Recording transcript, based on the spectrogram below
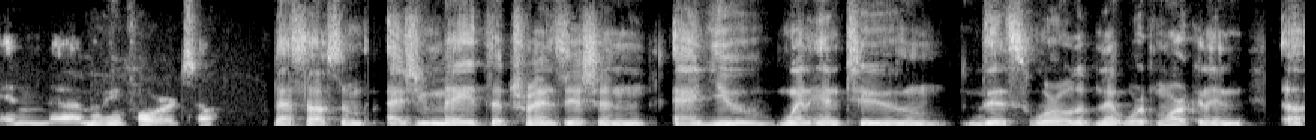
and uh, moving forward. So. That's awesome. As you made the transition and you went into this world of network marketing, uh,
